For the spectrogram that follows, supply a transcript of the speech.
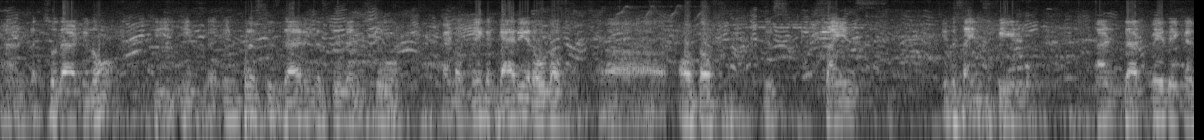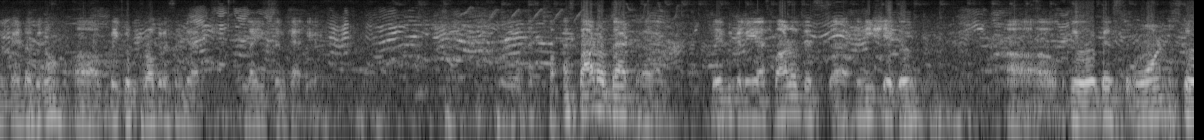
and so that you know the, the interest is there in the students to kind of make a career out of uh, out of this science in the science field, and that way they can kind of you know uh, make good progress in their lives and career. So as, as part of that, uh, basically as part of this uh, initiative, uh, the Otis wants to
